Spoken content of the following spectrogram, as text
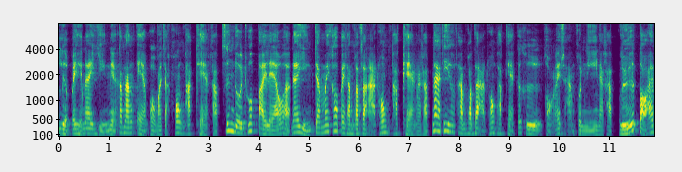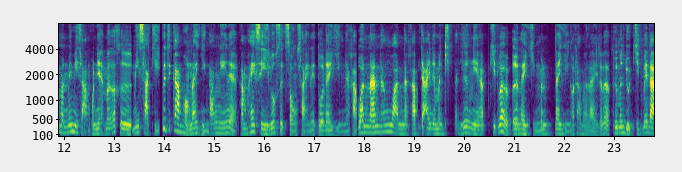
เหลือบไปเห็นนายหญิงเนี่ยกำลังแอบออกมาจากห้องพักแขกครับซึ่งโดยทั่วไปแล้วอะนายหญิงจะไม่เข้าไปทำความสะอาดห้องพักแขกนะครับหน้าที่เขาทำความสะอาดห้องพักแขกก็คือของไอ้สามคนนี้นะครับหรือต่อให้มันไม่มีสามคนเนี้ยมันก็คือมิซากิพฤติกรรมของนายหญิงครั้งนี้เนี่ยทำให้ซีรู้สึกสงสัยในตัวนายหญิงนะครับวันนั้นทั้งวันนะครับใจเนี่ยมันคิดแต่เรื่องนี้ครับคิดว่าแบบเออนายหญิงมันนายหญิงเขาทำอะไรแล้วแบบคือมันหยุดคิดไม่ได้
